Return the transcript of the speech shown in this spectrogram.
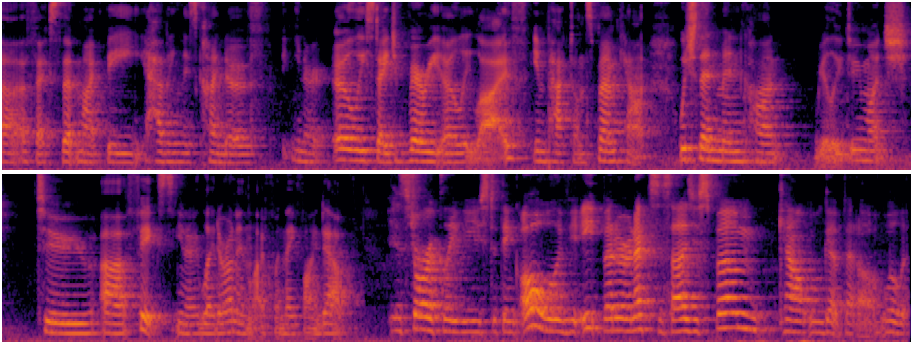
uh, effects that might be having this kind of you know early stage very early life impact on sperm count which then men can't really do much to uh, fix you know later on in life when they find out historically we used to think, oh well, if you eat better and exercise, your sperm count will get better. Well, it,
